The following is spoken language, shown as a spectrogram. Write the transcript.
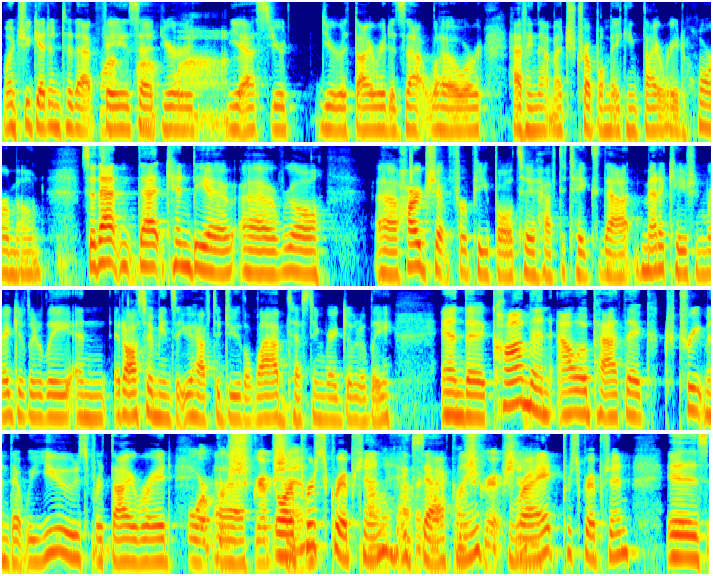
once you get into that phase that you're yes you're your thyroid is that low or having that much trouble making thyroid hormone. So that that can be a, a real uh, hardship for people to have to take that medication regularly, and it also means that you have to do the lab testing regularly. And the common allopathic treatment that we use for thyroid or prescription uh, or prescription exactly or prescription. right prescription is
